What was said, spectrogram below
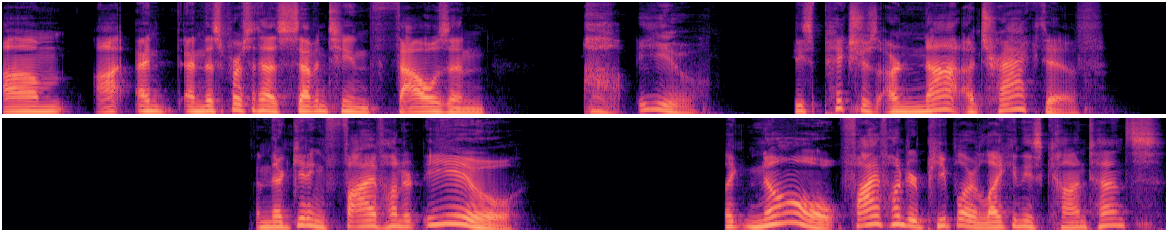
Um, I and and this person has seventeen thousand. Oh, ew! These pictures are not attractive, and they're getting five hundred. Ew! Like no, five hundred people are liking these contents.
